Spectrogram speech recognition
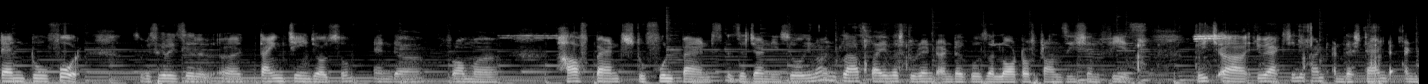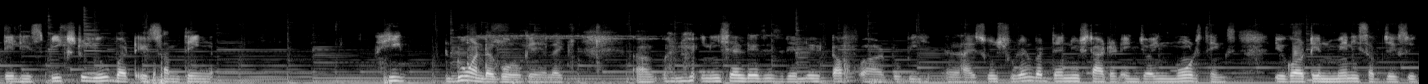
10 to 4 so basically it's a time change also and from half pants to full pants is a journey. So you know in class 5 a student undergoes a lot of transition phase which uh, you actually can't understand until he speaks to you but it's something he do undergo okay? Like initial days is really tough uh, to be a high school student but then you started enjoying more things. You got in many subjects you,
